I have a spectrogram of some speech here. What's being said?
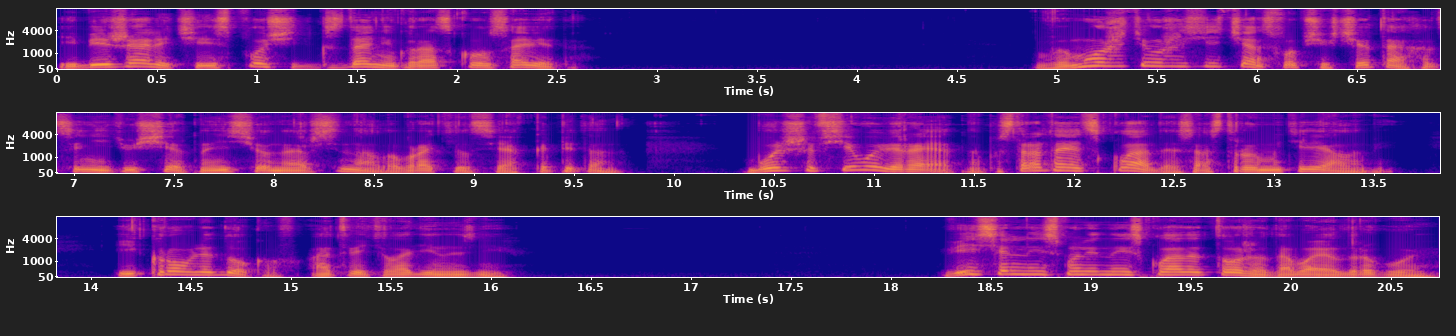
и бежали через площадь к зданию городского совета. «Вы можете уже сейчас в общих чертах оценить ущерб, нанесенный арсеналу?» — обратился я к капитану. «Больше всего, вероятно, пострадают склады со стройматериалами «И кровля доков», — ответил один из них. «Весельные смоляные склады тоже», — добавил другой.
